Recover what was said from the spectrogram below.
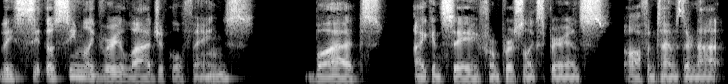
they see, those seem like very logical things, but I can say from personal experience, oftentimes they're not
